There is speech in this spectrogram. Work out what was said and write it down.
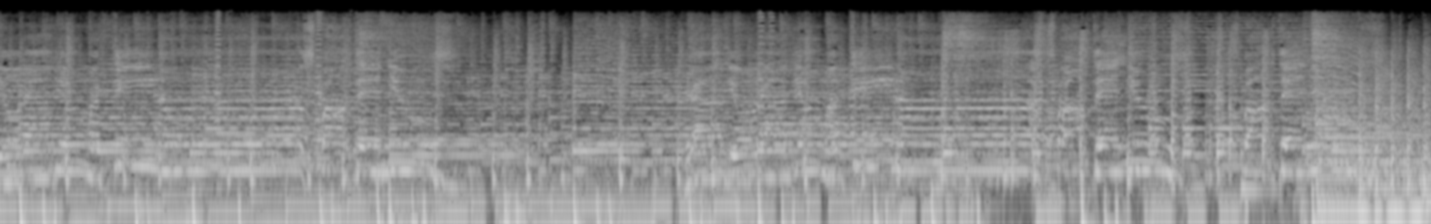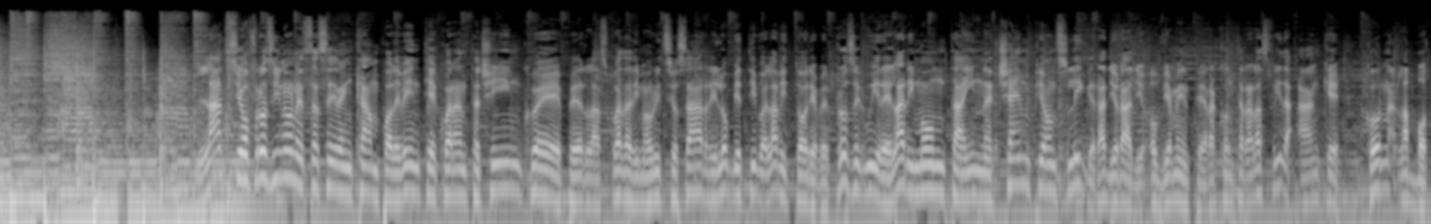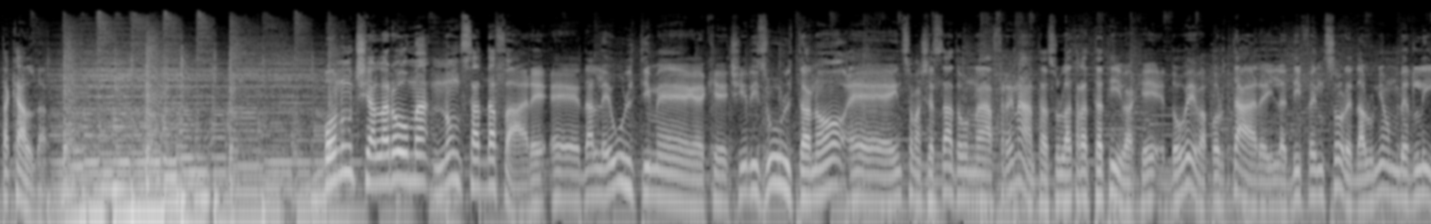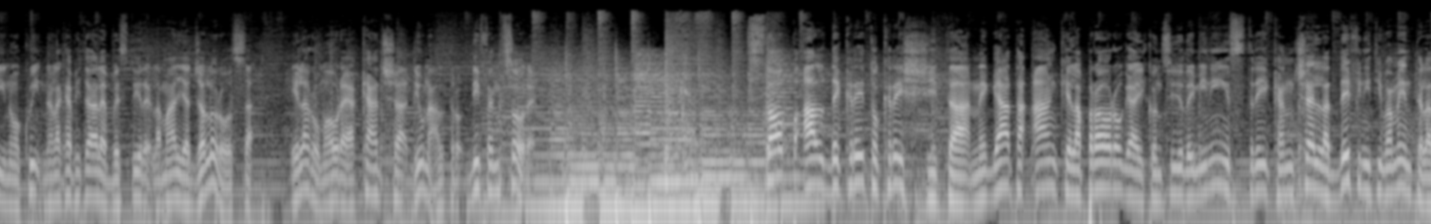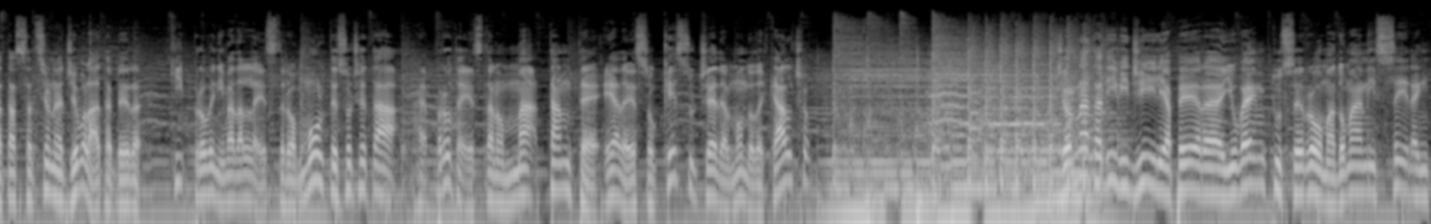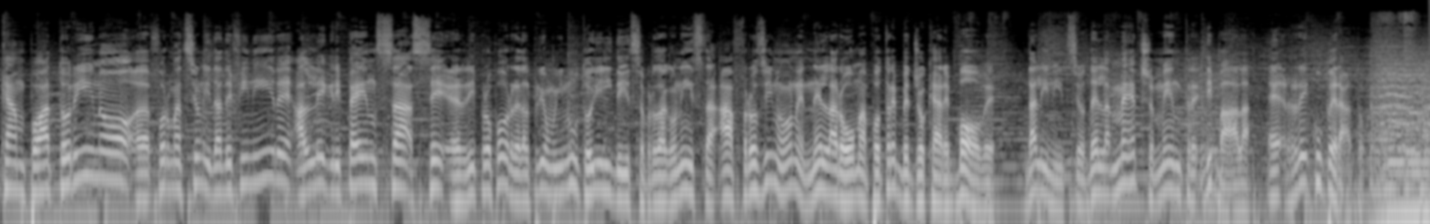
Radio Radio Mattino Sport e News Radio Radio Mattino Sport e News Sport e News Lazio-Frosinone stasera in campo alle 20.45 per la squadra di Maurizio Sarri. L'obiettivo è la vittoria per proseguire la rimonta in Champions League. Radio Radio ovviamente racconterà la sfida anche con la botta calda. Bonucci alla Roma non sa da fare, eh, dalle ultime che ci risultano, eh, insomma c'è stata una frenata sulla trattativa che doveva portare il difensore dall'Union Berlino qui nella capitale a vestire la maglia giallorossa e la Roma ora è a caccia di un altro difensore. Stop al decreto crescita, negata anche la proroga, il Consiglio dei Ministri cancella definitivamente la tassazione agevolata per chi proveniva dall'estero. Molte società eh, protestano, ma tant'è. E adesso che succede al mondo del calcio? Giornata di vigilia per Juventus e Roma, domani sera in campo a Torino, eh, formazioni da definire, Allegri pensa se riproporre dal primo minuto Ildiz, protagonista a Frosinone, nella Roma potrebbe giocare Bove dall'inizio del match mentre Dybala è recuperato.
